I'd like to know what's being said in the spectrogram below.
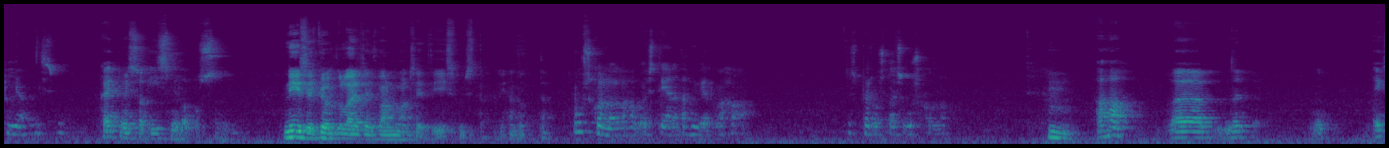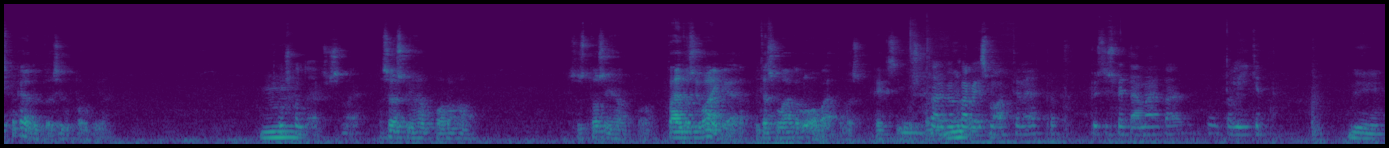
Pianismi. Kaikki, missä on ismi lopussa. niin- se kyllä tulee siitä varmaan siitä ismistä, ihan totta. Uskonnoillahan voisi tienata hyvin rahaa. Jos perustaisi uskonnon. Hmm. Aha, öö, nyt, nyt, eikö me käyty toi sivupolkuja? Mm. Uskontojaksossa vai? Se olisi kyllä helppoa rahaa. Se olisi tosi helppoa. Tai tosi vaikeaa. Pitäisi olla aika luova, että voisi keksiä Tai uskonnon. aika karismaattinen, että pystyisi vetämään jotain uutta liikettä. Niin.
